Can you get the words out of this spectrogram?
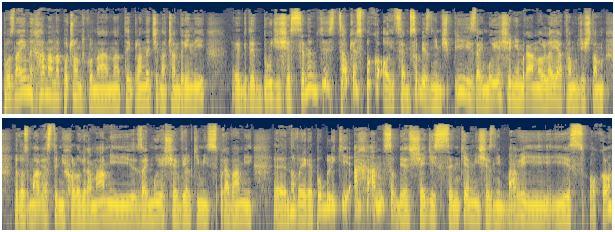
poznajemy Hana na początku, na, na tej planecie, na Chandrili, e, gdy budzi się z synem, gdy jest całkiem spoko ojcem. Sobie z nim śpi, zajmuje się nim rano, Leja tam gdzieś tam rozmawia z tymi hologramami, zajmuje się wielkimi sprawami Nowej Republiki, a Han sobie siedzi z synkiem i się z nim bawi i, i jest spoko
